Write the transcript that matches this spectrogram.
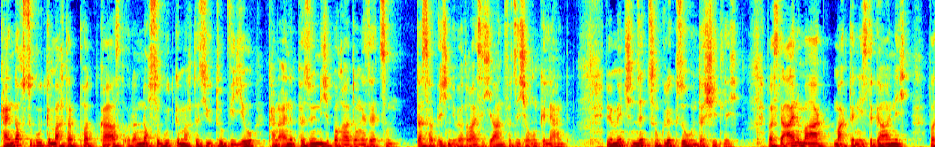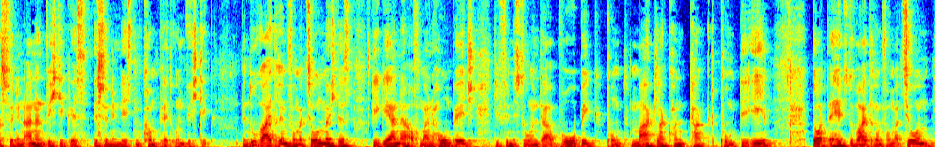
Kein noch so gut gemachter Podcast oder noch so gut gemachtes YouTube-Video kann eine persönliche Beratung ersetzen. Das habe ich in über 30 Jahren Versicherung gelernt. Wir Menschen sind zum Glück so unterschiedlich. Was der eine mag, mag der nächste gar nicht. Was für den anderen wichtig ist, ist für den nächsten komplett unwichtig. Wenn du weitere Informationen möchtest, geh gerne auf meine Homepage. Die findest du unter wobig.maklerkontakt.de. Dort erhältst du weitere Informationen.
